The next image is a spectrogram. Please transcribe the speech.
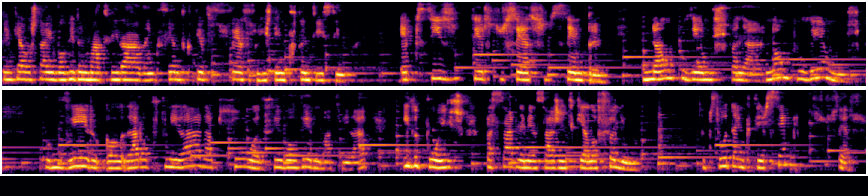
em que ela está envolvida numa atividade em que sente que teve sucesso, e isto é importantíssimo, é preciso ter sucesso sempre. Não podemos falhar, não podemos promover, dar oportunidade à pessoa de se envolver numa atividade e depois passar-lhe a mensagem de que ela falhou. A pessoa tem que ter sempre sucesso.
